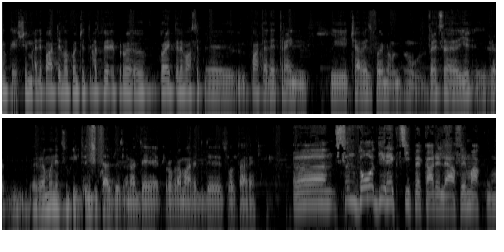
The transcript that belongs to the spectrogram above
Ok, și mai departe vă concentrați pe proiectele voastre, pe partea de training și ce aveți voi, nu, nu vreți să rămâneți un pic delimitați de zona de programare, de dezvoltare? Uh, sunt două direcții pe care le avem acum.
